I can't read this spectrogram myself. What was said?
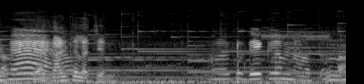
না। হ্যাঁ। গাড়ি চালাচ্ছেন? আমরা তো দেখলাম না অত। না।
